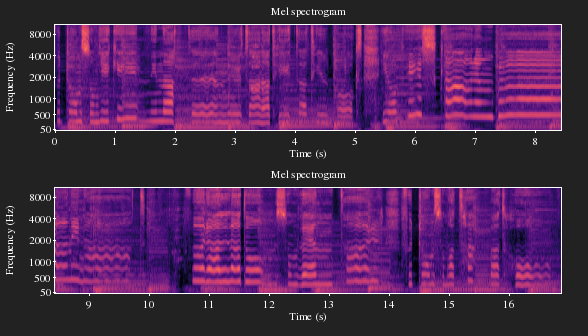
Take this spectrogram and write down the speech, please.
För de som gick in i natten utan att hitta tillbaks. Jag viskar en bön för alla de som väntar för de som har tappat hopp.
